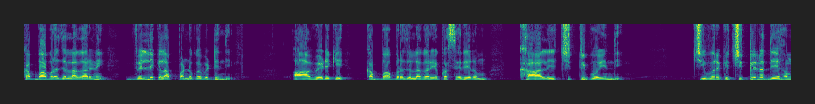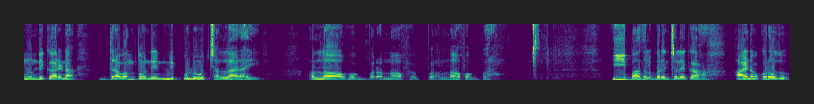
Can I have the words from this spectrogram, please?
కబ్బా బ్రజల్లా గారిని వెల్లికిలా పండుకోబెట్టింది. ఆ వేడికి కబ్బా రజల్లా గారి యొక్క శరీరం కాలి చిట్లిపోయింది. చివరికి చిట్లిన దేహం నుండి కారిన ద్రవంతోనే నిప్పులు చల్లారాయి. అల్లాహ్ అక్బర్ అల్లాహ్ అక్బర్ అల్లాహ్ అక్బర్. ఈ బాధలు భరించలేక ఆయన ఒకరోజు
